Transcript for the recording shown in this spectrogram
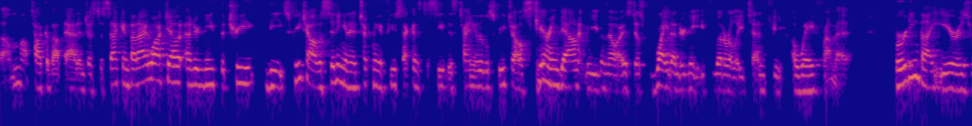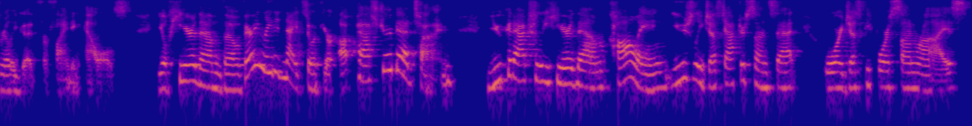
them. I'll talk about that in just a second. But I walked out underneath the tree the screech owl was sitting and it took me a few seconds to see this tiny little screech owl staring down at me even though I was just right underneath literally 10 feet away from it. Birding by ear is really good for finding owls. You'll hear them, though, very late at night. So if you're up past your bedtime, you could actually hear them calling, usually just after sunset or just before sunrise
